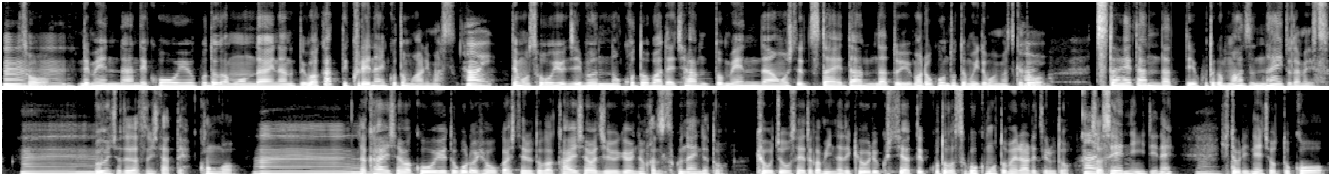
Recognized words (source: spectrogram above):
うんんそう。で面談でこういうことが問題なのって分かってくれないこともあります。はい。でもそういう自分の言葉でちゃんと面談をして伝えたんだというまあ録音取ってもいいと思いますけど、はい伝えたんだっていうことがまずないとダメです。文章で出すにしたって今後。会社はこういうところを評価してるとか会社は従業員の数少ないんだと。協調性とかみんなで協力してやっていくことがすごく求められてると、はい。それは1,000人いてねうん。1人ねちょっとこ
